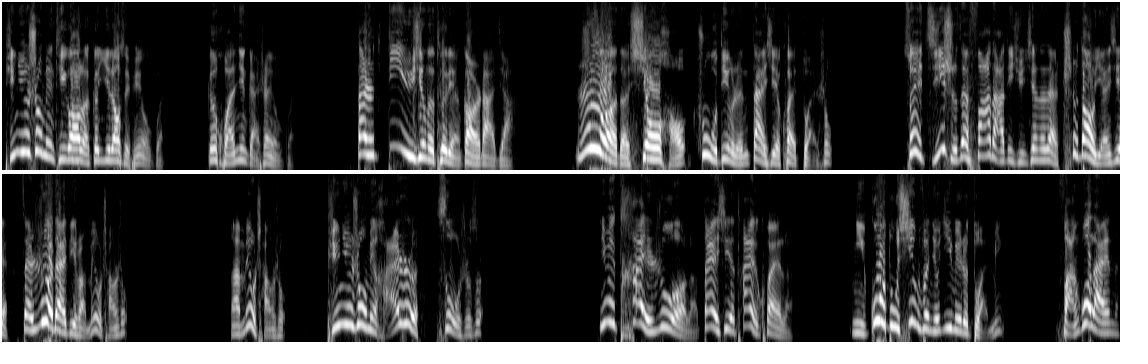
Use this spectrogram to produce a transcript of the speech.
平均寿命提高了，跟医疗水平有关，跟环境改善有关，但是地域性的特点告诉大家，热的消耗注定人代谢快、短寿，所以即使在发达地区，现在在赤道沿线，在热带地方没有长寿，啊，没有长寿，平均寿命还是四五十岁，因为太热了，代谢太快了，你过度兴奋就意味着短命，反过来呢？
